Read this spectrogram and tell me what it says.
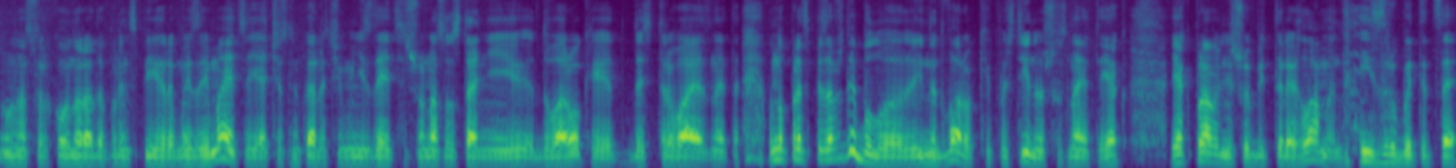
Ну, у нас Верховна Рада, в принципі, іграми і займається. Я, чесно кажучи, мені здається, що у нас останні два роки десь триває, знаєте. Воно, в принципі, завжди було і не два роки постійно, що знаєте, як, як правильніше обійти регламент і зробити це.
